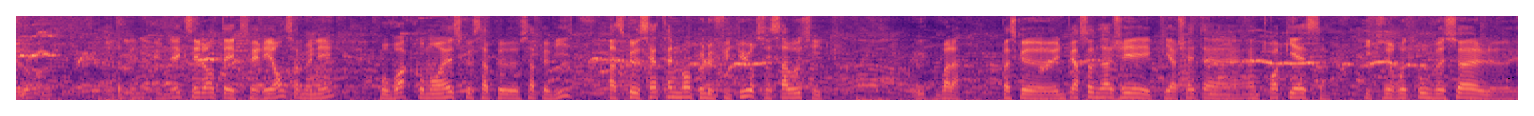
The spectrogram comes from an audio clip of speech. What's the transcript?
Il y en aura un. Une excellente expérience à mener pour voir comment est-ce que ça peut, ça peut vivre. Parce que certainement que le futur, c'est ça aussi. Oui. Voilà. Parce qu'une personne âgée qui achète un, un trois pièces et qui se retrouve seule, euh,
